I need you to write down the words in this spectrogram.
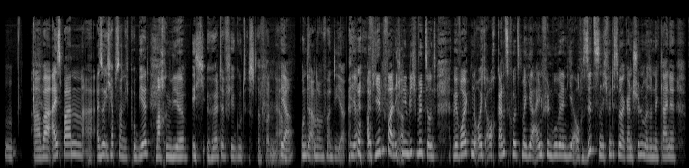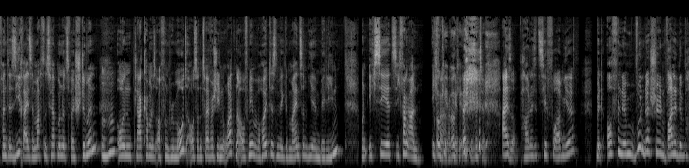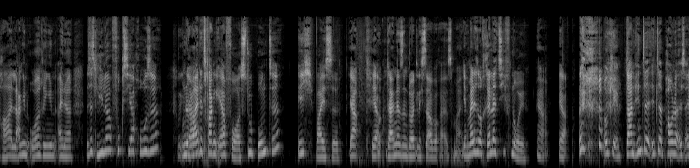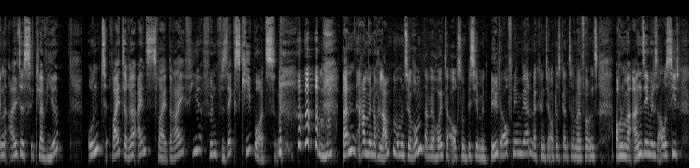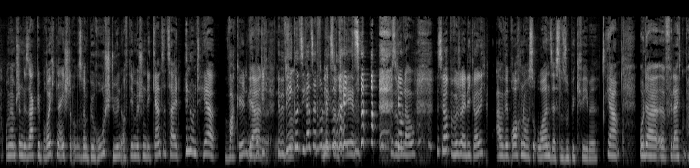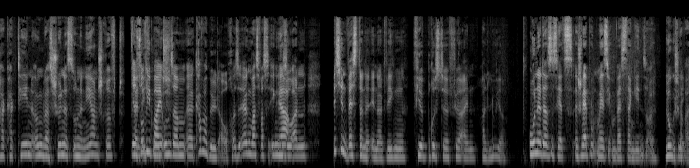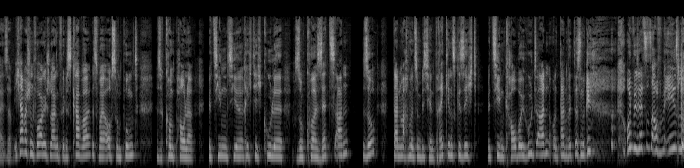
Aber Eisbaden, also ich habe es noch nicht probiert. Machen wir. Ich hörte viel Gutes davon. Ja. Ja. Unter anderem von dir. Ja, auf jeden Fall. Ich Ja. nehme dich mit. Und wir wollten euch auch ganz kurz mal hier einführen, wo wir denn hier auch sitzen. Ich finde es immer ganz schön, wenn man so eine kleine Fantasiereise macht. Sonst hört man nur zwei Stimmen. Mhm. Und klar kann man das auch von Remote aus an zwei verschiedenen Orten aufnehmen. Aber heute sind wir gemeinsam hier in Berlin. Und ich sehe jetzt, ich fange an. Ich Okay, an, okay, okay, bitte. Also, Paula sitzt hier vor mir mit offenem, wunderschön wallendem Haar, langen Ohrringen, einer, ist es lila Fuchsia-Hose? Und wir Ja. beide tragen Air Force. Du bunte, ich weiße. Ja. Ja. Deine sind deutlich sauberer als meine. Ja, meine ist noch relativ neu. ja. Ja. Okay. Dann hinter, hinter Paula ist ein altes Klavier. Und weitere 1, 2, 3, 4, 5, 6 Keyboards. Mhm. Dann haben wir noch Lampen um uns herum, da wir heute auch so ein bisschen mit Bild aufnehmen werden. Da könnt ihr auch das Ganze nochmal von uns auch nochmal ansehen, wie das aussieht. Und wir haben schon gesagt, wir bräuchten eigentlich statt unseren Bürostühlen, auf denen wir schon die ganze Zeit hin und her wackeln. Wir, Ja, wirklich, wir bewegen so uns die ganze Zeit von links und rechts. So Ja. blau. Das hört man wahrscheinlich gar nicht. Aber wir brauchen noch so Ohrensessel, so bequeme. Ja, oder äh, vielleicht ein paar Kakteen, irgendwas Schönes, so eine Neonschrift. Ja, so wie bei gut. unserem äh, Coverbild auch. Also irgendwas, was irgendwie Ja. so an bisschen Western erinnert, wegen vier Brüste für ein Halleluja. Ohne dass es jetzt schwerpunktmäßig um Western gehen soll. Logischerweise. Ich habe schon vorgeschlagen für das Cover, das war ja auch so ein Punkt. Also komm, Paula, wir ziehen uns hier richtig coole so Korsetts an. So, dann machen wir uns ein bisschen Dreck ins Gesicht, wir ziehen Cowboy-Hut an und dann wird das ein Rie Und wir setzen uns auf den Esel.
